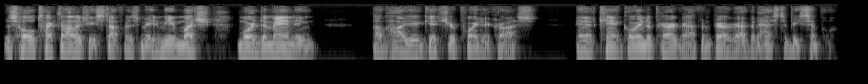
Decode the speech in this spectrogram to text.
this whole technology stuff has made me much more demanding of how you get your point across. And it can't go into paragraph and paragraph. It has to be simple.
